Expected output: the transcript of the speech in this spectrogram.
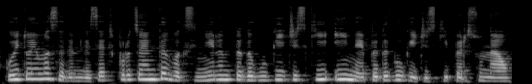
в които има 70% вакциниран педагогически и непедагогически персонал.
